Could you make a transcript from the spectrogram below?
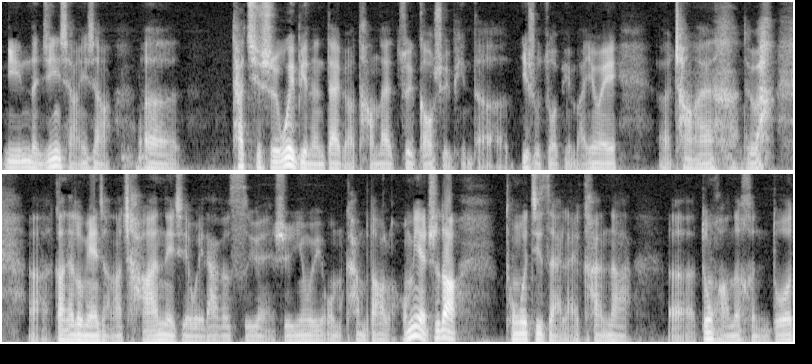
你冷静想一想，呃。它其实未必能代表唐代最高水平的艺术作品吧，因为，呃，长安，对吧？啊，刚才路面讲到长安那些伟大的寺院，是因为我们看不到了。我们也知道，通过记载来看，那呃，敦煌的很多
